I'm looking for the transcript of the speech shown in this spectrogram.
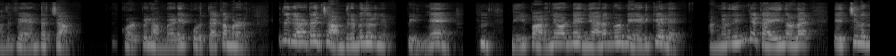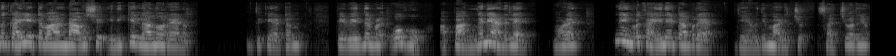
അത് വേണ്ടച്ചാ കുഴപ്പമില്ല അമ്മയുടെ കൊടുത്തേക്കാൻ പറയണം. ഇത് കേട്ട ചന്ദ്രമതി പറഞ്ഞു പിന്നെ നീ പറഞ്ഞോണ്ടേ ഞാൻ അങ്ങോട്ട് മേടിക്കുമല്ലേ അങ്ങനെ നിന്റെ കയ്യിൽ നിന്നുള്ള എച്ചിലൊന്നും കൈയിട്ട് വാങ്ങേണ്ട ആവശ്യം എനിക്കില്ല എന്ന് പറയണം. ഇത് കേട്ടം രവീന്ദ്രൻ പറഞ്ഞു ഓഹോ അപ്പൊ അങ്ങനെയാണല്ലേ? മോളെ നീ നിങ്ങൾ കൈ നീട്ടാൻ പറയാ. രേവതി മടിച്ചു. സച്ചി പറഞ്ഞു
